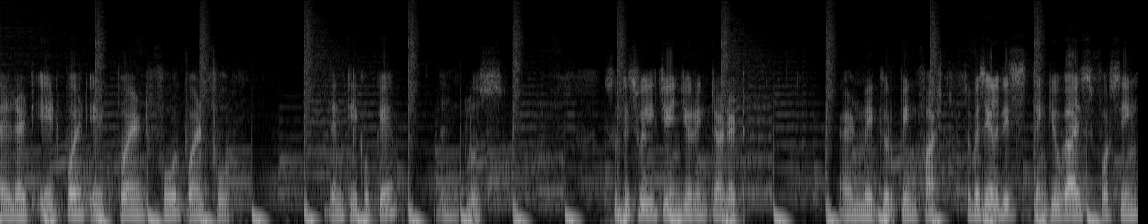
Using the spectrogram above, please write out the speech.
I will write 8.8.4.4 then click OK then close. So this will change your internet and make your ping fast. So basically this thank you guys for seeing.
